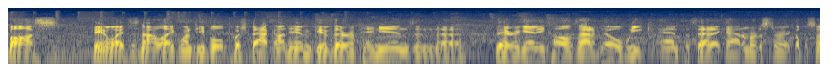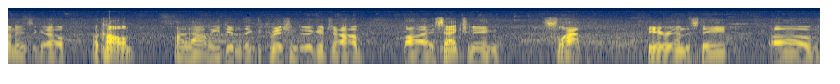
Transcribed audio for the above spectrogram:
boss. Dana White does not like when people push back on him, give their opinions, and uh, there again he calls Adam Hill weak and pathetic. Adam wrote a story a couple Sundays ago, a column on how he didn't think the commission did a good job by sanctioning slap here in the state of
